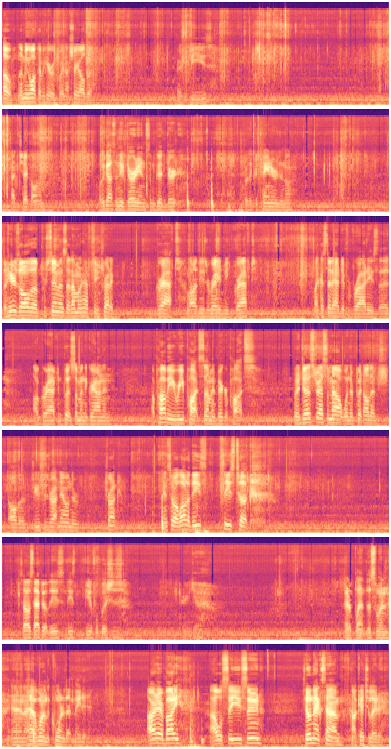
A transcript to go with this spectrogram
Oh, let me walk over here real quick and I'll show you all the, there's the bees. I check on them. Well, oh, we got some new dirt in, some good dirt for the containers and all. So here's all the persimmons that I'm gonna have to try to graft. A lot of these are ready to be grafted. Like I said, I have different varieties that I'll graft and put some in the ground and I'll probably repot some in bigger pots. But it does stress them out when they're putting all that all the juices right now in their trunk. And so a lot of these these took so I was happy with these, these beautiful bushes. There you go. I gotta plant this one, and I have one in the corner that made it. All right, everybody. I will see you soon. Till next time, I'll catch you later.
